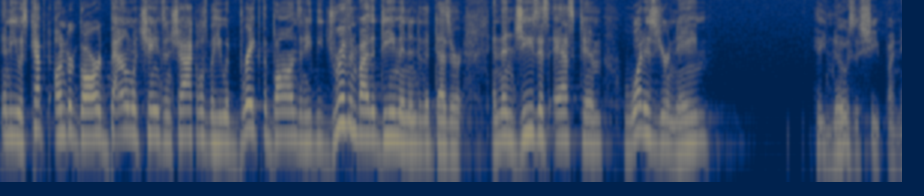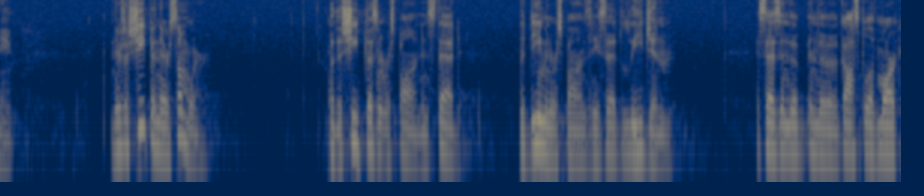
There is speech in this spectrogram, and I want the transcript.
and he was kept under guard, bound with chains and shackles, but he would break the bonds and he'd be driven by the demon into the desert. And then Jesus asked him, What is your name? He knows his sheep by name. There's a sheep in there somewhere. But the sheep doesn't respond. Instead, the demon responds and he said, Legion. It says in the, in the Gospel of Mark,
